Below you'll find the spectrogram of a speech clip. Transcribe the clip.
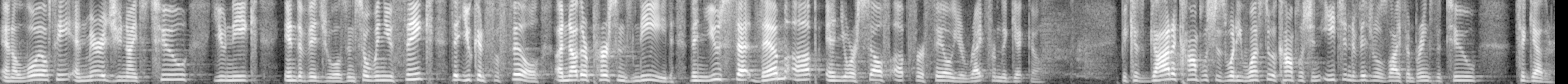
and a loyalty, and marriage unites two unique individuals. And so when you think that you can fulfill another person's need, then you set them up and yourself up for failure right from the get go. Because God accomplishes what He wants to accomplish in each individual's life and brings the two together.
